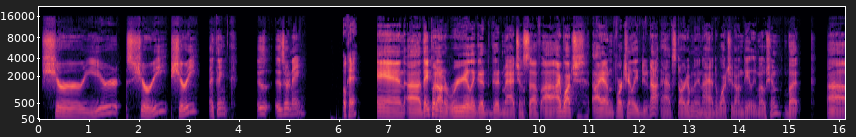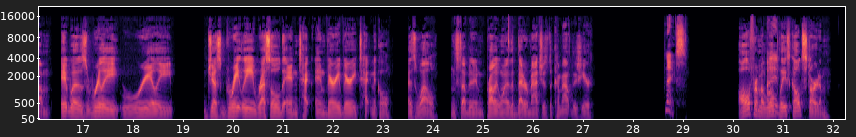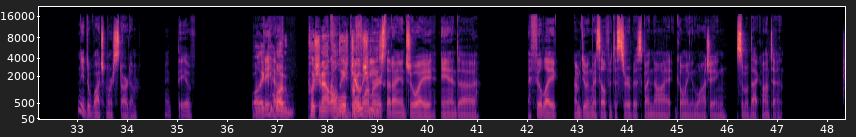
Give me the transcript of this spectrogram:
Shuri. Shuri, Shuri, I think is is her name okay. and uh, they put on a really good good match and stuff. Uh, I watch. I unfortunately do not have Stardom, and I had to watch it on Daily Motion, but um, it was really, really just greatly wrestled and te- and very, very technical as well and stuff. And probably one of the better matches to come out this year. Nice. All from a little I- place called Stardom. Need to watch more Stardom. They have Well, they, They keep on pushing out all these performers Joshis. that I enjoy, and uh, I feel like I'm doing myself a disservice by not going and watching some of that content.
